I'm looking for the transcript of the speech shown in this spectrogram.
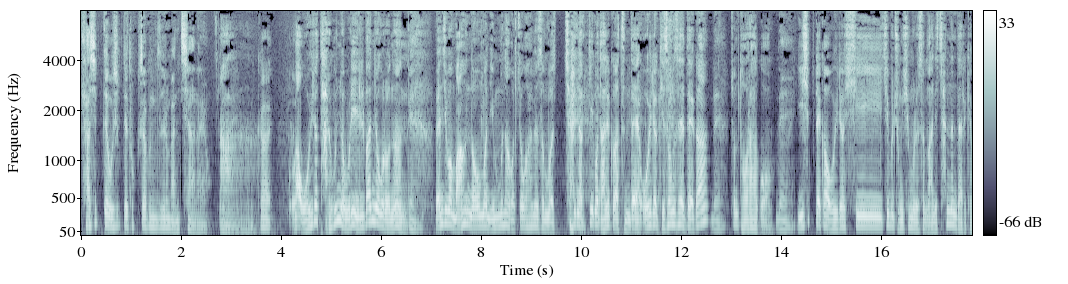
40대, 50대 독자분들은 많지 않아요. 아. 그러니까 아, 오히려 다르군요. 우리 일반적으로는 네. 왠지 뭐 마흔 넘으면 입문하고 어쩌고 하면서 뭐 책이나 끼고 다닐 것 같은데 오히려 기성세대가 네. 좀 덜하고 네. 20대가 오히려 시집을 중심으로 해서 많이 찾는다 이렇게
